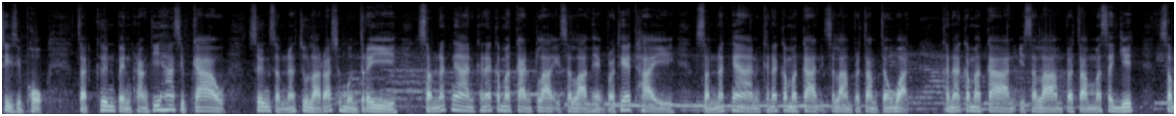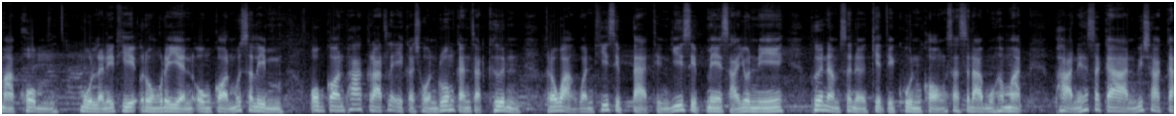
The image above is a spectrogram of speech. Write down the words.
1446 จัดขึ้นเป็นครั้งที่ 59 ซึ่งสำนักจุฬาราชมนตรีสำนักงานคณะกรรมการกลางอิสลามแห่งประเทศไทยสำนักงานคณะกรรมการอิสลามประจำจังหวัด คณะกรรมการอิสลามประจำมัสยิด สมาคม มูลนิธิโรงเรียน องค์กรมุสลิม องค์กรภาครัฐและเอกชนร่วมกันจัดขึ้น ระหว่างวันที่ 18 ถึง 20 เมษายนนี้ เพื่อนำเสนอเกียรติคุณของศาสดามูฮัมมัดผ่านนิทรรศการวิชาก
